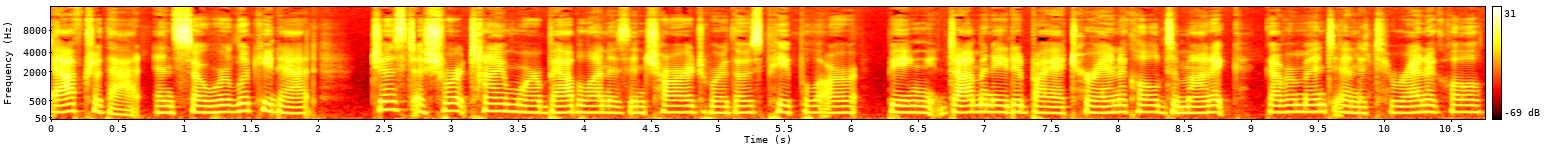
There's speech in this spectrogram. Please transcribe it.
after that. And so we're looking at just a short time where Babylon is in charge, where those people are being dominated by a tyrannical demonic government and a tyrannical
